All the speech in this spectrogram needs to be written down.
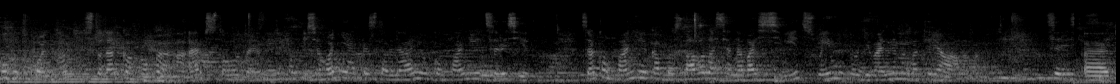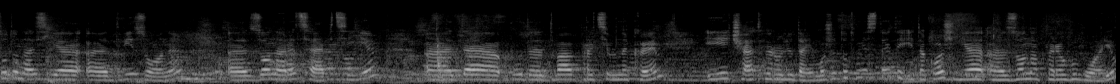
Побут Ольга, студентка групи АР-101. І сьогодні я представляю компанію Церезіт. Це компанія, яка прославилася на весь світ своїми будівельними матеріалами. Е, Тут у нас є е, дві зони: Е, зона рецепції, де буде два працівники. І четверо людей може тут вмістити, і також є е, зона переговорів.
